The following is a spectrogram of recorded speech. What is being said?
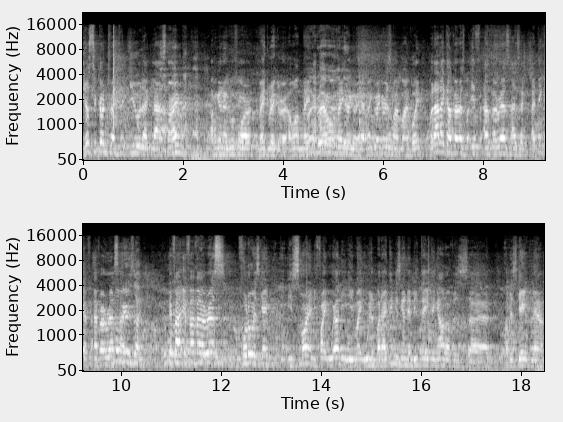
just to contradict you like last time, I'm gonna go for McGregor. I want, Ma- I want McGregor. Yeah, McGregor is my, my boy. But I like Alvarez. But if Alvarez has a, I think if Alvarez, Come over here, has, if I, if Alvarez follow his game, he's smart and he fight well, he, he might win. But I think he's gonna be taking out of his uh, of his game plan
